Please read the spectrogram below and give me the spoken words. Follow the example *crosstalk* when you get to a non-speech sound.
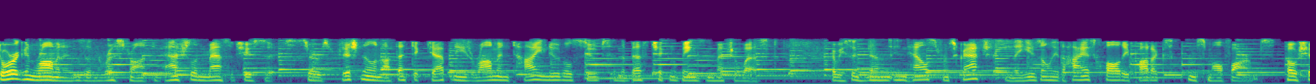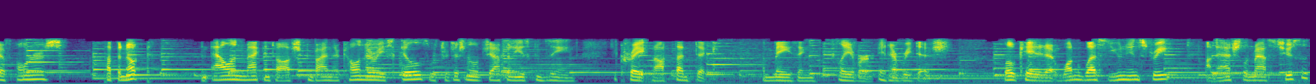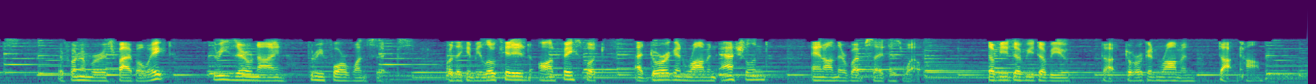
Dorgan Ramen is a restaurant in Ashland, Massachusetts. Serves traditional and authentic Japanese ramen, Thai noodle soups, and the best chicken wings in Metro West. Everything's done in-house from scratch, and they use only the highest quality products from small farms. Co-chef owners Papa Nook and Alan McIntosh combine their culinary skills with traditional Japanese cuisine to create an authentic, amazing flavor in every dish. Located at 1 West Union Street on Ashland, Massachusetts, their phone number is 508-309-3416, or they can be located on Facebook at Dorgan Ramen Ashland and on their website as well, www.dorganramen.com.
